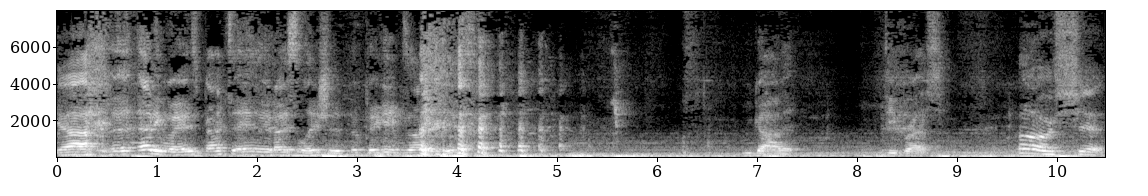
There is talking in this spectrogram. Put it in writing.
god. Uh, Anyways, back to alien isolation, the big anxiety. you got it. Deep breaths. oh shit.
